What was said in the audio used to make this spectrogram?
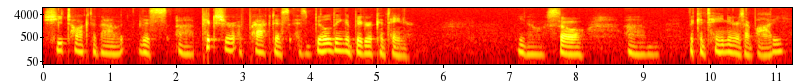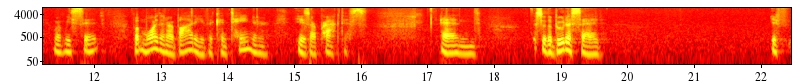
she talked about this uh, picture of practice as building a bigger container. You know, so um, the container is our body when we sit, but more than our body, the container is our practice. And so the Buddha said, if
